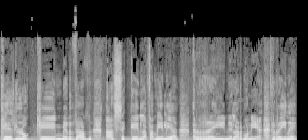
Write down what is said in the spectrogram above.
¿Qué es lo que en verdad hace que en la familia reine la armonía, reine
